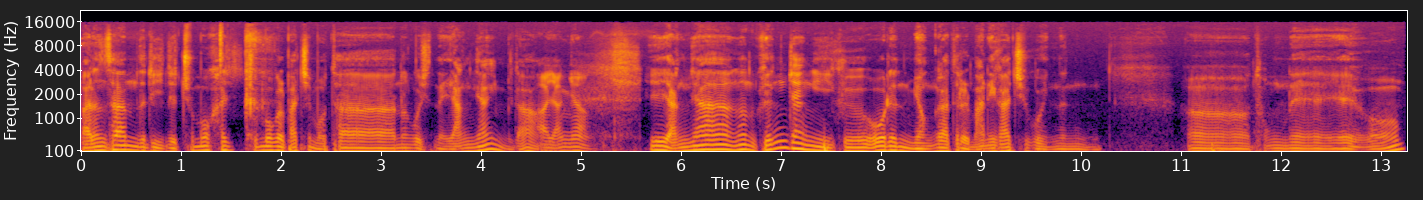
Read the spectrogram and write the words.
많은 사람들이 이제 주목하 주목을 받지 못하는 곳인데 양양입니다. 아 양양. 이 양양은 굉장히 그 오랜 명가들을 많이 가지고 있는 어 동네예요.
